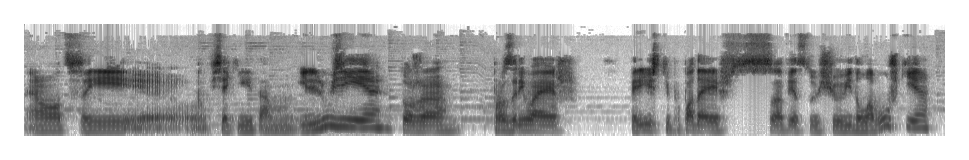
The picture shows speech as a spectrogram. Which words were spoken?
вот, и всякие там иллюзии тоже прозреваешь, периодически попадаешь в соответствующего вида ловушки, Э,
